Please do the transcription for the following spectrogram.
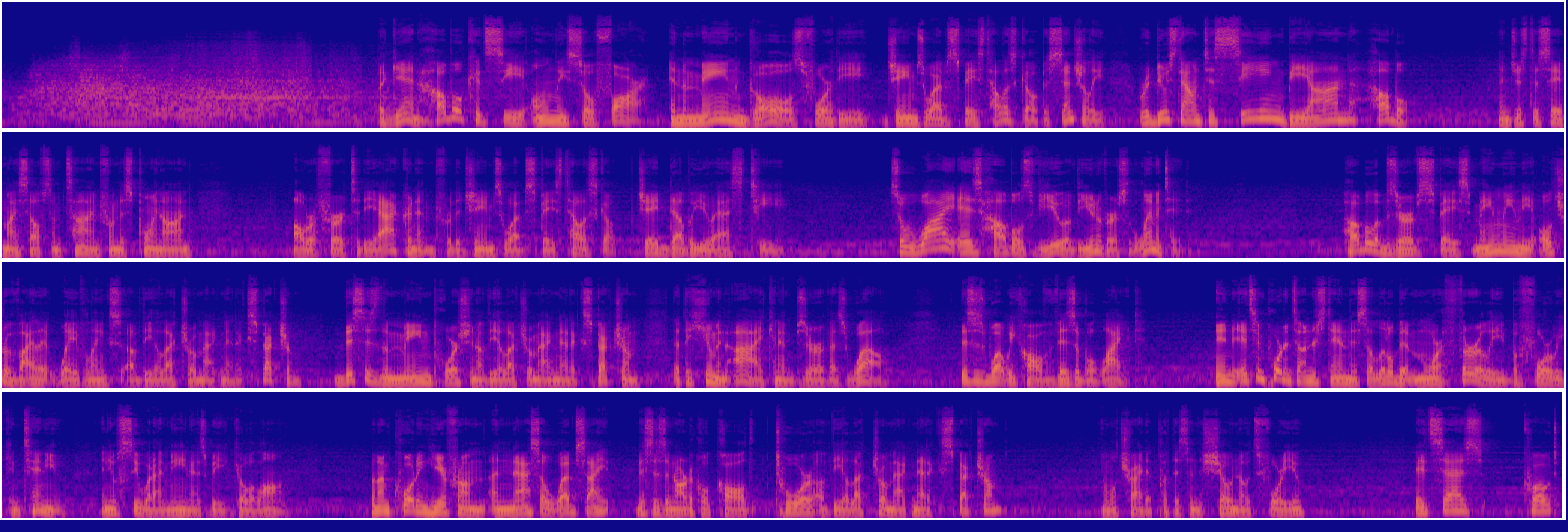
Again, Hubble could see only so far, and the main goals for the James Webb Space Telescope essentially reduced down to seeing beyond Hubble. And just to save myself some time from this point on, I'll refer to the acronym for the James Webb Space Telescope, JWST. So, why is Hubble's view of the universe limited? Hubble observes space mainly in the ultraviolet wavelengths of the electromagnetic spectrum. This is the main portion of the electromagnetic spectrum that the human eye can observe as well. This is what we call visible light. And it's important to understand this a little bit more thoroughly before we continue, and you'll see what I mean as we go along. But I'm quoting here from a NASA website. This is an article called Tour of the Electromagnetic Spectrum and we'll try to put this in the show notes for you. It says, quote,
